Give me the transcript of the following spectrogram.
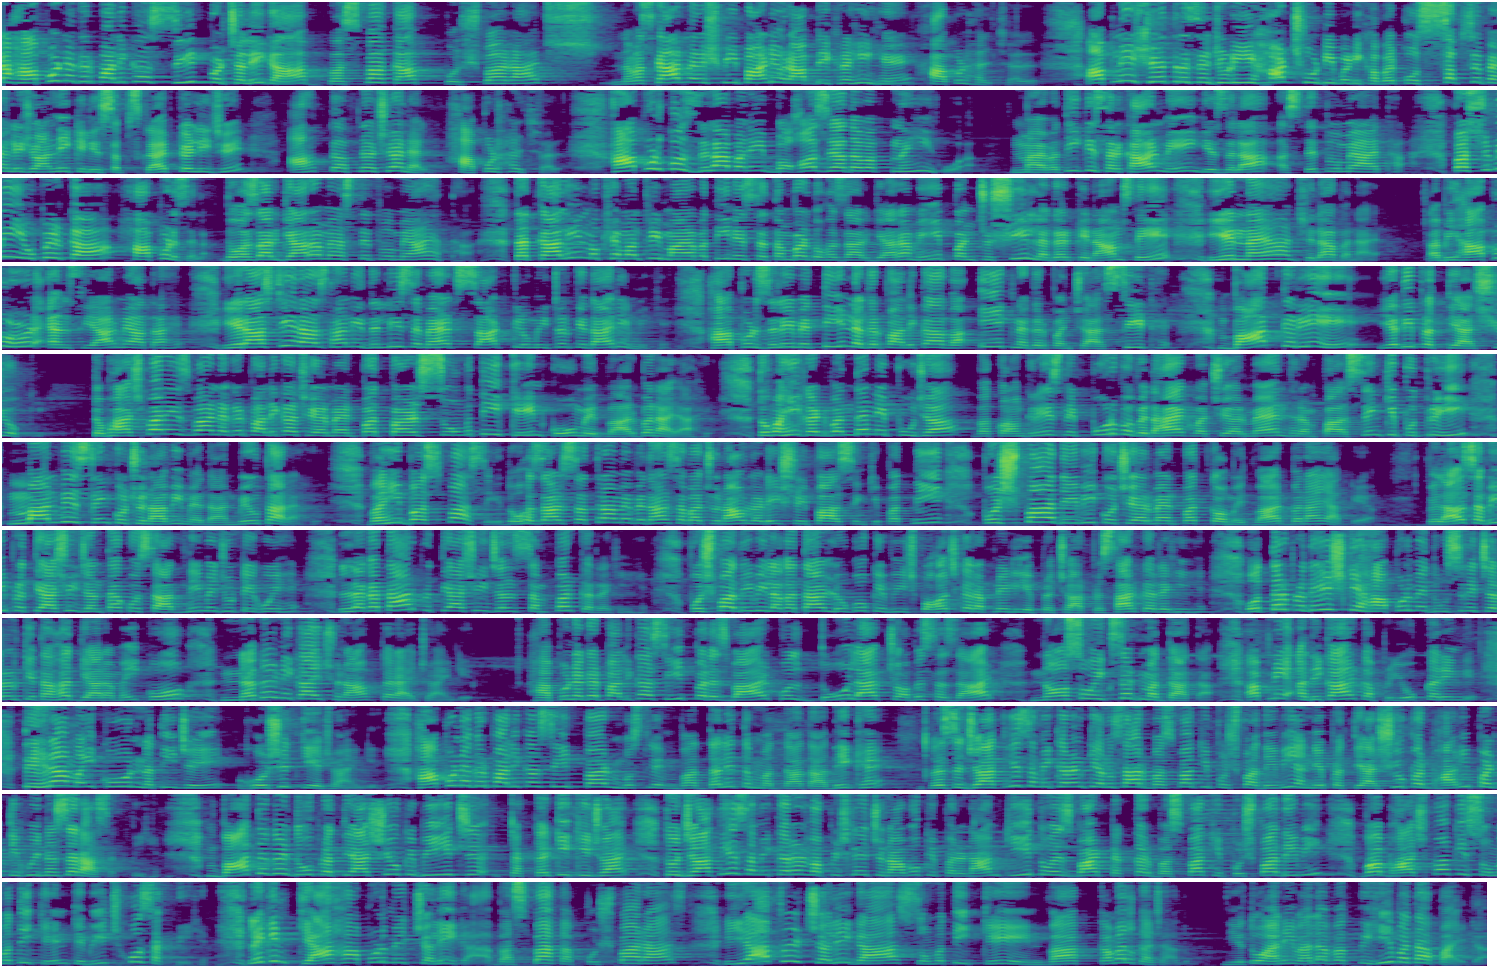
क्या हापुड़ नगर पालिका सीट पर चलेगा बसपा का पुष्पा राज नमस्कार, मैं रश्मि पांडे और आप देख रहे हैं हापुड़ हलचल। अपने क्षेत्र से जुड़ी हर छोटी बड़ी खबर को सबसे पहले जानने के लिए सब्सक्राइब कर लीजिए आपका अपना चैनल हापुड़ हलचल। हापुड़ को जिला बने बहुत ज़्यादा वक्त नहीं हुआ। मायावती की सरकार में यह जिला अस्तित्व में आया था। पश्चिमी यूपी का हापुड़ जिला 2011 में अस्तित्व में आया था। तत्कालीन मुख्यमंत्री मायावती ने सितंबर 2011 में पंचशील नगर के नाम से यह नया जिला बनाया। अभी हापुड़ एनसीआर में आता है। ये राष्ट्रीय राजधानी दिल्ली से महज 60 किलोमीटर के दायरे में है। हापुड़ ज़िले में तीन नगर पालिका व एक नगर पंचायत सीट है। बात करें यदि प्रत्याशियों की तो भाजपा ने इस बार नगर पालिका चेयरमैन पद पर सोमती केन को उम्मीदवार बनाया है। तो वहीं गठबंधन ने पूजा व कांग्रेस ने पूर्व विधायक व चेयरमैन धर्मपाल सिंह की पुत्री मानवी सिंह को चुनावी मैदान में उतारा है। वहीं बसपा से 2017 में विधानसभा चुनाव लड़े श्रीपाल सिंह की पत्नी पुष्पा देवी को चेयरमैन पद का उम्मीदवार बनाया गया। फ़िलहाल सभी प्रत्याशी जनता को साधने में जुटे हुए हैं, लगातार प्रत्याशी जनसंपर्क कर रही हैं। पुष्पा देवी लगातार लोगों के बीच पहुंचकर अपने लिए प्रचार प्रसार कर रही हैं। उत्तर प्रदेश के हापुड़ में दूसरे चरण के तहत 11 मई को नगर निकाय चुनाव कराए जाएँगे। हापुड़ नगर पालिका सीट पर इस बार कुल दो लाख चौबीस हज़ार नौ सौ इकसठ मतदाता अपने अधिकार का प्रयोग करेंगे। तेरह मई को नतीजे घोषित किए जाएँगे। हापुड़ नगर पालिका सीट पर मुस्लिम व दलित मतदाता अधिक हैं। इस जातीय समीकरण के अनुसार बसपा की पुष्पा देवी अन्य प्रत्याशियों पर भारी पड़ती हुई नज़र आ सकती है। बात अगर दो प्रत्याशियों के बीच टक्कर की की जाए तो जातीय समीकरण व पिछले चुनावों के परिणाम की तो इस बार टक्कर बसपा की पुष्पा देवी व भाजपा की सुमति केन के बीच हो सकती है। लेकिन क्या हापुड़ में चलेगा बसपा बसपा का पुष्पा राज या फिर चलेगा सुमति केन व कमल का जादू? ये तो आने वाला वक्त ही बता पाएगा।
